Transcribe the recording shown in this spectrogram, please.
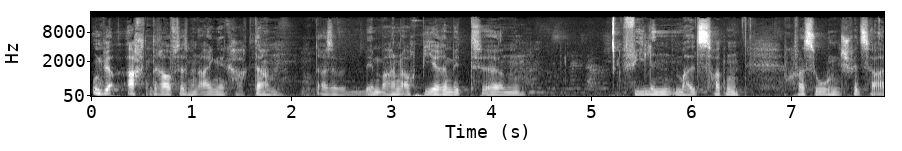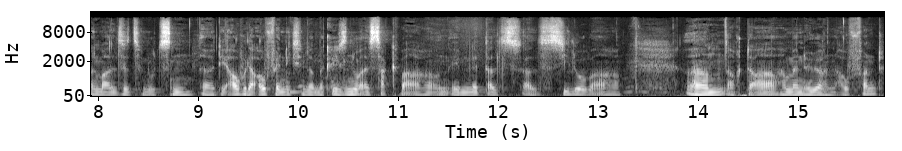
Und wir achten darauf, dass wir einen eigenen Charakter haben. Also wir machen auch Biere mit ähm, vielen Malzsorten, versuchen Spezialmalze zu nutzen, äh, die auch wieder aufwendig sind, weil man kriegt sie nur als Sackware und eben nicht als, als Siloware. Ähm, auch da haben wir einen höheren Aufwand.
